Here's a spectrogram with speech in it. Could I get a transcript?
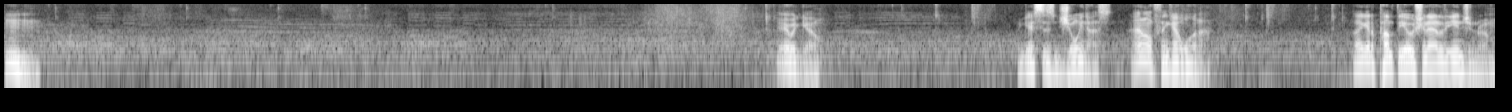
Hmm. There we go. I guess this join us. I don't think I wanna. I gotta pump the ocean out of the engine room.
